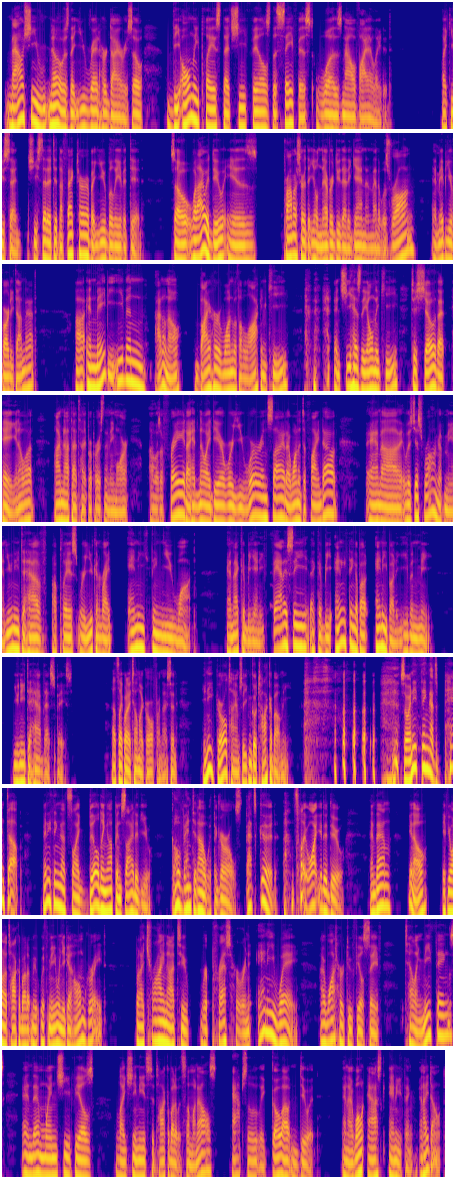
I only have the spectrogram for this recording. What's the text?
Now she knows that you read her diary. So the only place that she feels the safest was now violated. Like you said, she said it didn't affect her, but you believe it did. So what I would do is promise her that you'll never do that again and that it was wrong. And maybe you've already done that. Uh, and maybe even, I don't know, buy her one with a lock and key, and she has the only key to show that, hey, you know what? I'm not that type of person anymore. I was afraid. I had no idea where you were inside. I wanted to find out. And uh, it was just wrong of me. And you need to have a place where you can write anything you want. And that could be any fantasy, that could be anything about anybody, even me. You need to have that space. That's like what I tell my girlfriend. I said, You need girl time so you can go talk about me. so anything that's pent up, anything that's like building up inside of you, go vent it out with the girls. That's good. That's what I want you to do. And then, you know, if you want to talk about it with me when you get home, great. But I try not to repress her in any way. I want her to feel safe telling me things. And then when she feels like she needs to talk about it with someone else, absolutely go out and do it. And I won't ask anything. And I don't.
